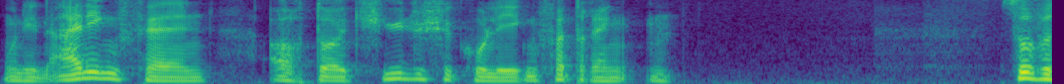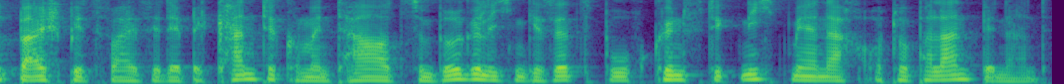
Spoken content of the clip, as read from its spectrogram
und in einigen Fällen auch deutsch-jüdische Kollegen verdrängten. So wird beispielsweise der bekannte Kommentar zum bürgerlichen Gesetzbuch künftig nicht mehr nach Otto Pallant benannt,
